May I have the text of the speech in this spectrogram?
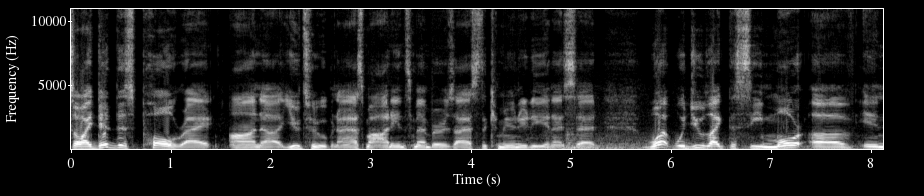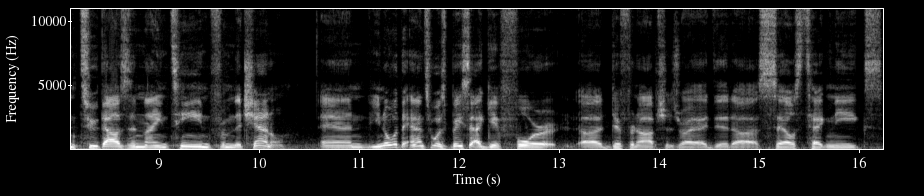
So I did this poll, right, on uh, YouTube, and I asked my audience members, I asked the community, and I said, what would you like to see more of in 2019 from the channel? And you know what the answer was? Basically, I gave four uh, different options, right? I did uh, sales techniques,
